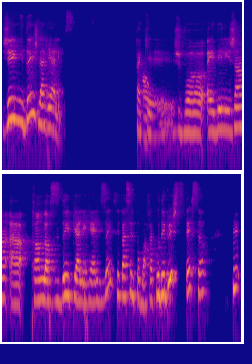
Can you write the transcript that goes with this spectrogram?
J'ai une idée, je la réalise. Fait que je vais aider les gens à prendre leurs idées puis à les réaliser. C'est facile pour moi. Fait qu'au début, c'était ça. Fait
